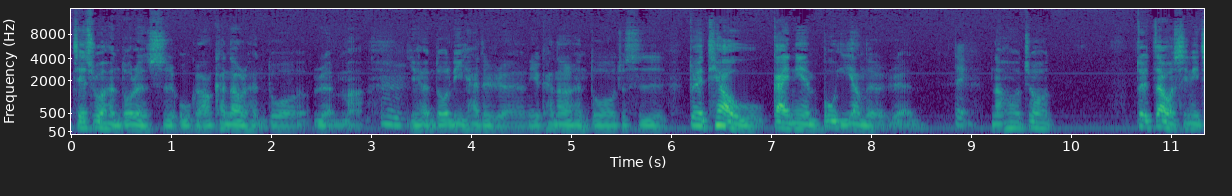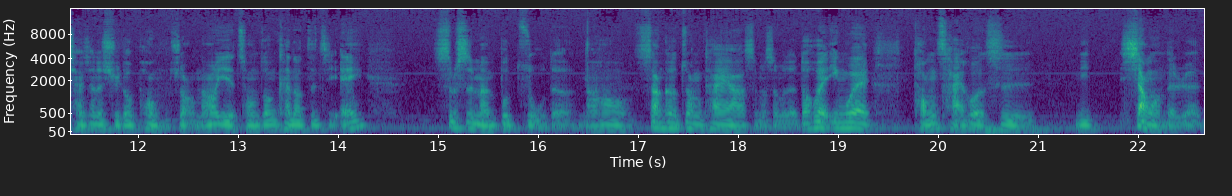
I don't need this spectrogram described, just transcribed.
接触了很多人事物，然后看到了很多人嘛，嗯，也很多厉害的人，也看到了很多就是对跳舞概念不一样的人，对，然后就对在我心里产生了许多碰撞，然后也从中看到自己，哎。是不是蛮不足的？然后上课状态啊，什么什么的，都会因为同才或者是你向往的人，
